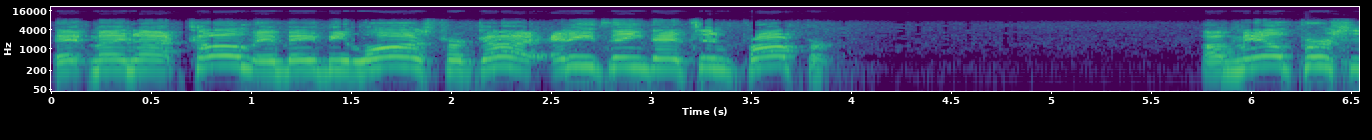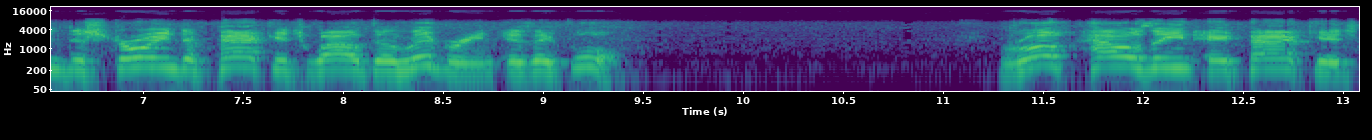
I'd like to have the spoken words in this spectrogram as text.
It may not come, it may be lost, forgot, anything that's improper. A male person destroying the package while delivering is a fool rough housing a package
